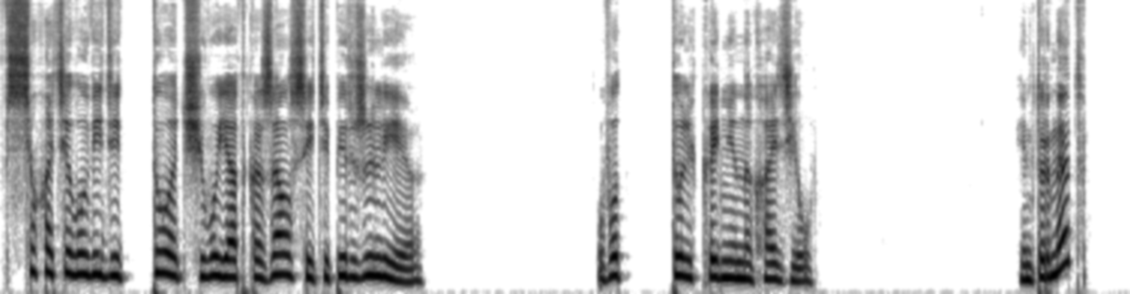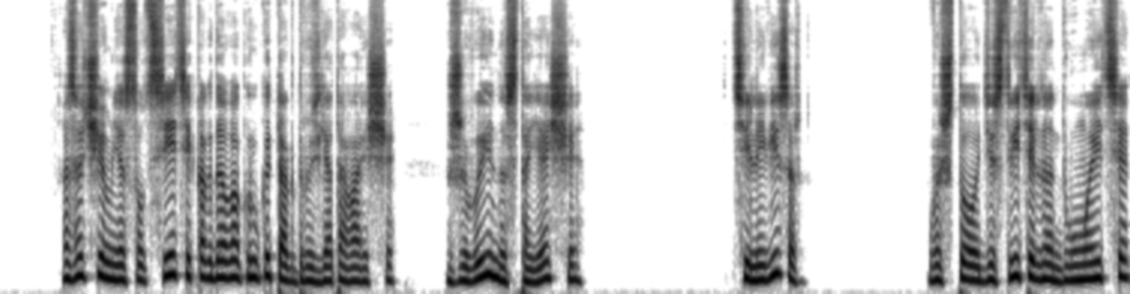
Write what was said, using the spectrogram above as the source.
Все хотел увидеть то, от чего я отказался и теперь жалею. Вот только не находил. Интернет? А зачем мне соцсети, когда вокруг и так друзья-товарищи? Живые, настоящие. Телевизор? Вы что, действительно думаете,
